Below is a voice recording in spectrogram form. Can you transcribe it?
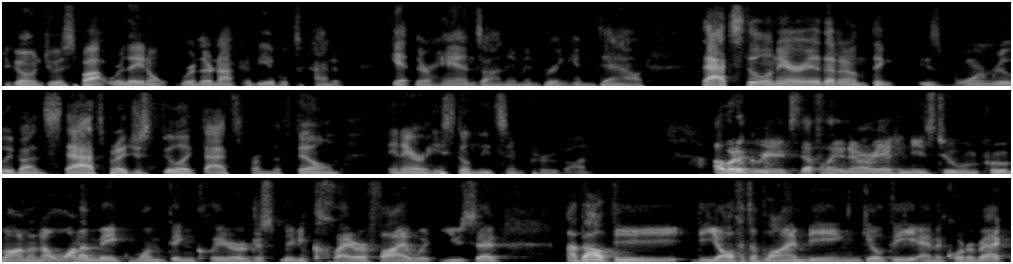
to go into a spot where they don't where they're not going to be able to kind of get their hands on him and bring him down. That's still an area that I don't think is born really by the stats, but I just feel like that's from the film an area he still needs to improve on. I would agree. It's definitely an area he needs to improve on. And I want to make one thing clear, or just maybe clarify what you said about the the offensive line being guilty and the quarterback.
